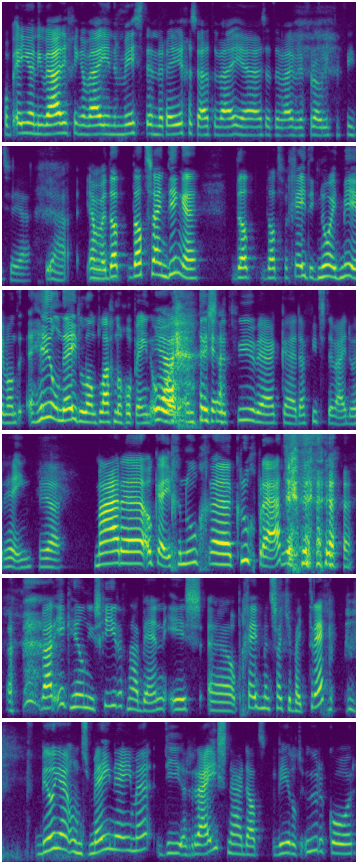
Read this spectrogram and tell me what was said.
Op 1 januari gingen wij in de mist en de regen, zaten wij, eh, zaten wij weer vrolijk te fietsen, ja. Ja, ja maar dat, dat zijn dingen, dat, dat vergeet ik nooit meer. Want heel Nederland lag nog op één oor. Ja, En tussen ja. het vuurwerk, eh, daar fietsten wij doorheen. Ja. Maar eh, oké, genoeg eh, kroegpraat. Waar ik heel nieuwsgierig naar ben, is op een gegeven moment zat je bij Trek. Wil jij ons meenemen, die reis naar dat werelduurrecord,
